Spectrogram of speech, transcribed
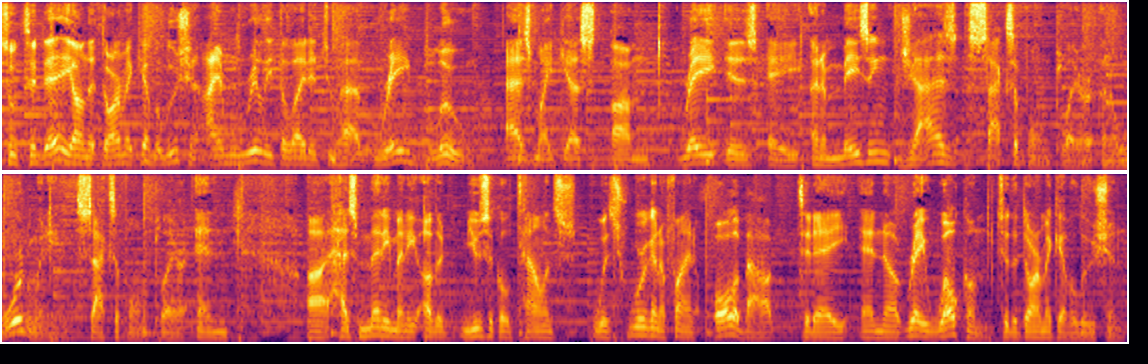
So today on the Dharmic Evolution, I am really delighted to have Ray Blue as my guest. Um, Ray is a an amazing jazz saxophone player, an award-winning saxophone player, and uh, has many, many other musical talents, which we're going to find all about today. And uh, Ray, welcome to the Dharmic Evolution.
